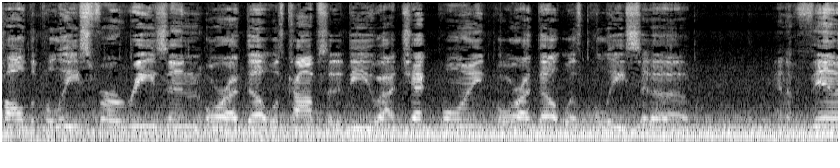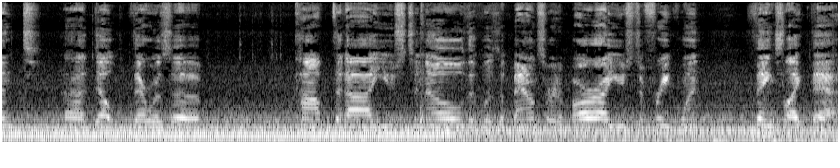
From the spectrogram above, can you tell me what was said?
called the police for a reason, or I dealt with cops at a DUI checkpoint, or I dealt with police at a an event. Uh, dealt there was a cop that I used to know that was a bouncer at a bar I used to frequent, things like that.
